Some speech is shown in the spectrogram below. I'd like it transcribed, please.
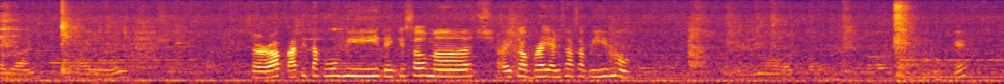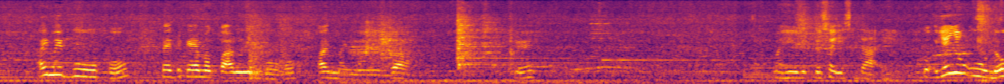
Ayan. Ayan. Sarap. Ate Takumi, thank you so much. Ay, ikaw, Brian, ano sasabihin mo? Okay. Ay, may buko. Pwede kaya magpaano ng buko? Ay, may mangga. Okay. Mahilig to sa isda eh. Yan yung. Ulo.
